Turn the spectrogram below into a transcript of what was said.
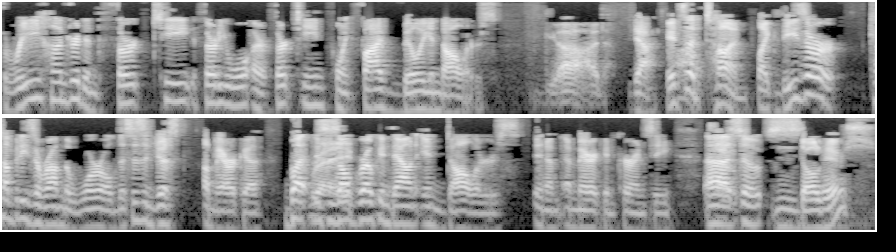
330 31 or 13.5 billion dollars. God. Yeah, it's a ton. Like these are companies around the world. This isn't just America, but this is all broken down in dollars in American currency. Uh, so Doll hairs?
